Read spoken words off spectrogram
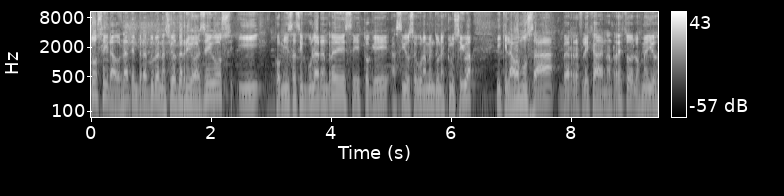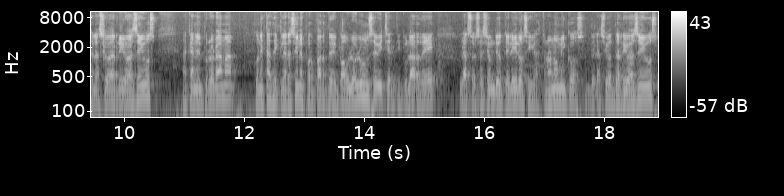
12 grados la temperatura en la ciudad de Río Gallegos y comienza a circular en redes esto que ha sido seguramente una exclusiva y que la vamos a ver reflejada en el resto de los medios de la ciudad de Río Gallegos. Acá en el programa con estas declaraciones por parte de Paulo Luncevich, el titular de la Asociación de Hoteleros y Gastronómicos de la ciudad de Río Gallegos,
